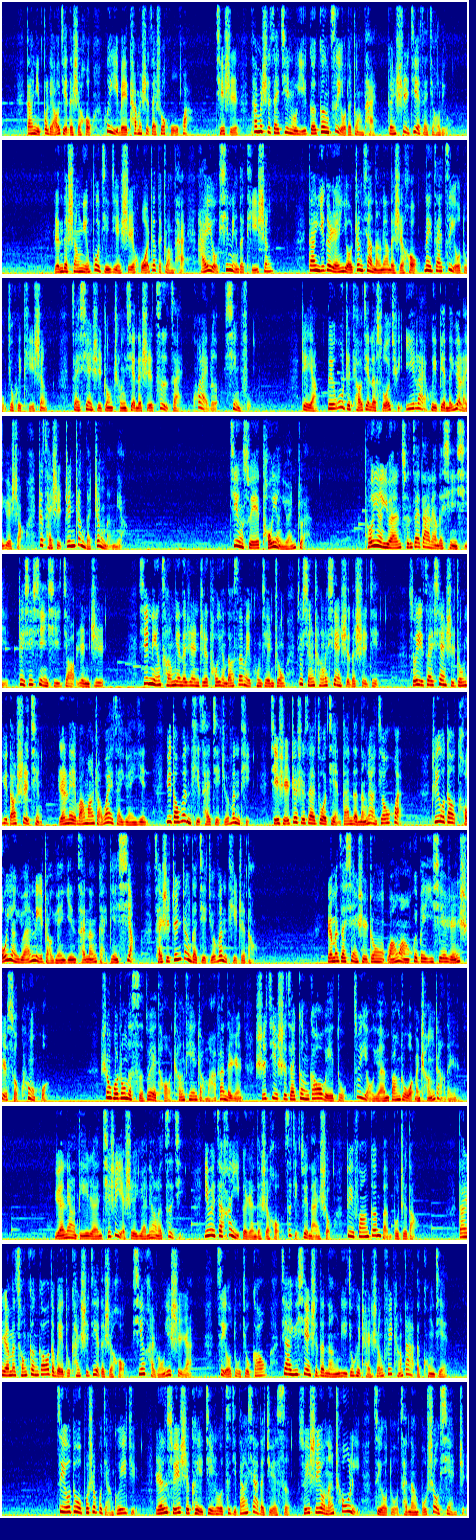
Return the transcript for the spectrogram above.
当你不了解的时候，会以为他们是在说胡话。其实他们是在进入一个更自由的状态，跟世界在交流。人的生命不仅仅是活着的状态，还有心灵的提升。当一个人有正向能量的时候，内在自由度就会提升，在现实中呈现的是自在、快乐、幸福。这样，对物质条件的索取依赖会变得越来越少，这才是真正的正能量。境随投影源转，投影源存在大量的信息，这些信息叫认知。心灵层面的认知投影到三维空间中，就形成了现实的世界。所以在现实中遇到事情，人类往往找外在原因，遇到问题才解决问题。其实这是在做简单的能量交换。只有到投影原理找原因，才能改变相，才是真正的解决问题之道。人们在现实中往往会被一些人事所困惑。生活中的死对头，成天找麻烦的人，实际是在更高维度最有缘帮助我们成长的人。原谅敌人，其实也是原谅了自己，因为在恨一个人的时候，自己最难受，对方根本不知道。当人们从更高的维度看世界的时候，心很容易释然，自由度就高，驾驭现实的能力就会产生非常大的空间。自由度不是不讲规矩。人随时可以进入自己当下的角色，随时又能抽离，自由度才能不受限制。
